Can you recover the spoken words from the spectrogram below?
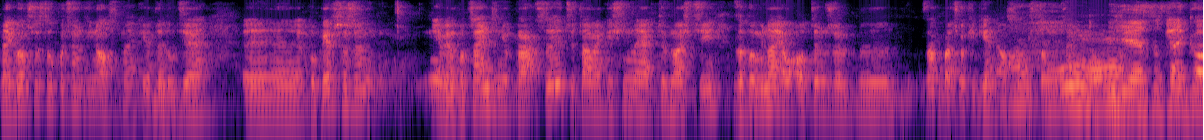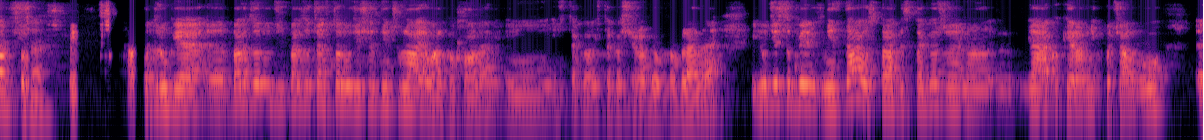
Najgorsze są pociągi nocne, kiedy ludzie y, po pierwsze, że nie wiem, po całym dniu pracy czy tam jakiejś innej aktywności zapominają o tym, żeby zadbać o higienę osobistą. O, o. Jezus, najgorsze. A po drugie, y, bardzo, ludzi, bardzo często ludzie się znieczulają alkoholem i, i, z tego, i z tego się robią problemy. I ludzie sobie nie zdają sprawy z tego, że no, ja jako kierownik pociągu y,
